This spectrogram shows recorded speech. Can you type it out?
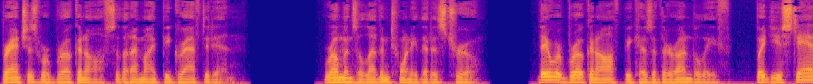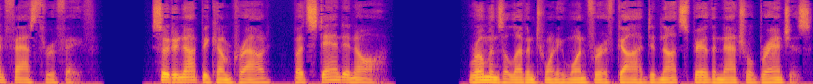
branches were broken off so that I might be grafted in. Romans 11:20 That is true. They were broken off because of their unbelief, but you stand fast through faith. So do not become proud, but stand in awe. Romans 11:21 For if God did not spare the natural branches,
